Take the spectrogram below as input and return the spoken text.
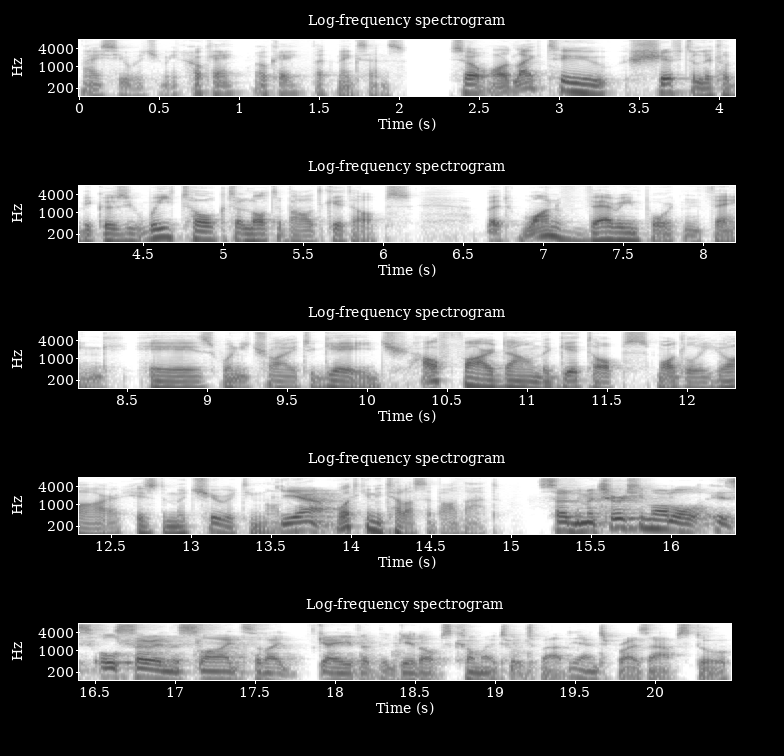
I see what you mean. Okay, okay, that makes sense. So I'd like to shift a little because we talked a lot about GitOps, but one very important thing is when you try to gauge how far down the GitOps model you are is the maturity model. Yeah. What can you tell us about that? So the maturity model is also in the slides that I gave at the GitOps Con. I talked about the enterprise app store.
